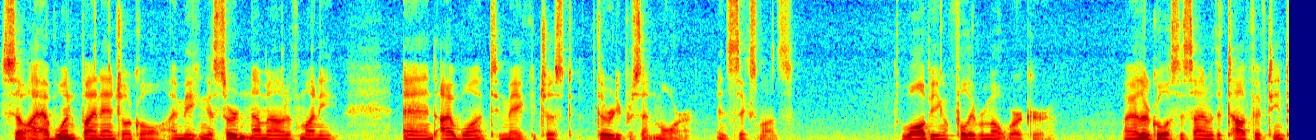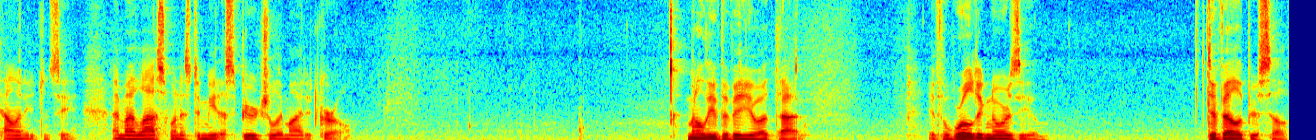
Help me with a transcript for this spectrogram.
So I have one financial goal. I'm making a certain amount of money and I want to make just 30% more in six months while being a fully remote worker. My other goal is to sign with a top 15 talent agency. And my last one is to meet a spiritually minded girl. I'm going to leave the video at that. If the world ignores you, develop yourself.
